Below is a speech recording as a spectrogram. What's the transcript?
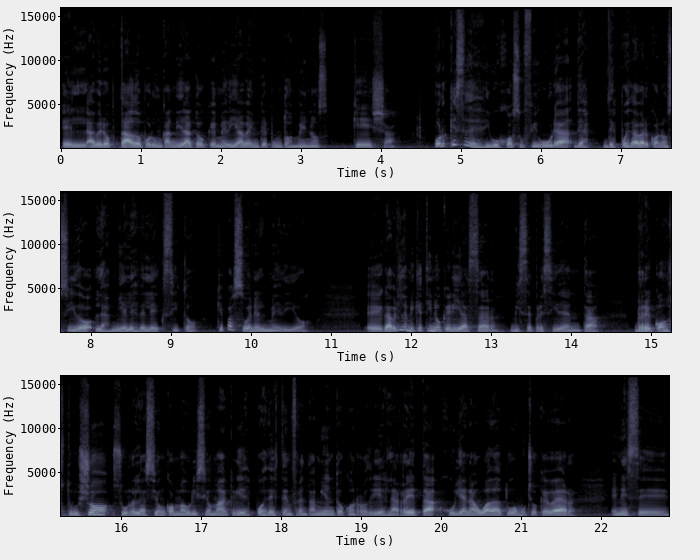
el haber optado por un candidato que medía 20 puntos menos que ella. ¿Por qué se desdibujó su figura después de haber conocido las mieles del éxito? ¿Qué pasó en el medio? Eh, Gabriela Michetti no quería ser vicepresidenta, reconstruyó su relación con Mauricio Macri después de este enfrentamiento con Rodríguez Larreta. Juliana Aguada tuvo mucho que ver en, ese,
